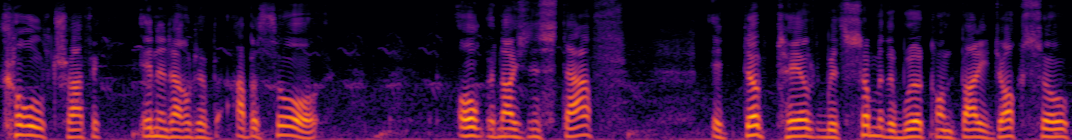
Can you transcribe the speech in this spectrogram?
coal traffic in and out of Aberthaw, organising staff. It dovetailed with some of the work on Barry Docks, so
